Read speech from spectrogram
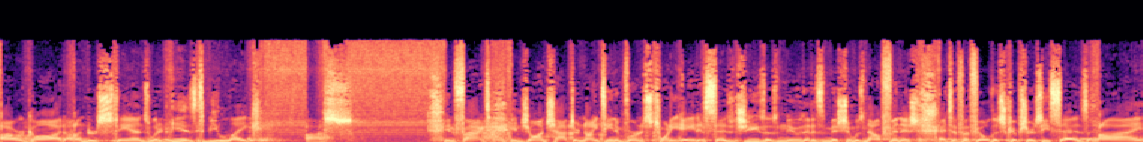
Our God understands what it is to be like us. In fact, in John chapter 19 and verse 28, it says Jesus knew that his mission was now finished. And to fulfill the scriptures, he says, I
